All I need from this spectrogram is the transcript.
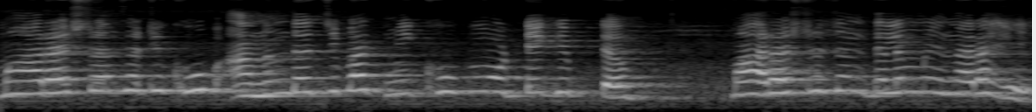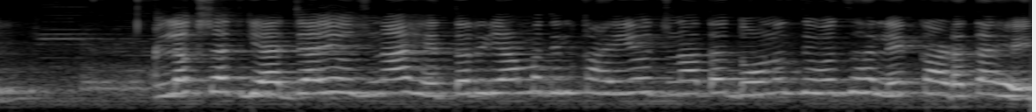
महाराष्ट्रासाठी खूप आनंदाची बातमी खूप मोठे गिफ्ट महाराष्ट्र जनतेला मिळणार आहे. लक्षात घ्या ज्या योजना आहे तर यामधील काही योजना आता दोनच दिवस झाले काढत आहे.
